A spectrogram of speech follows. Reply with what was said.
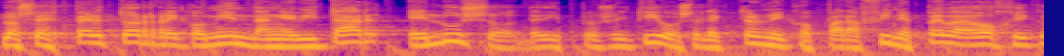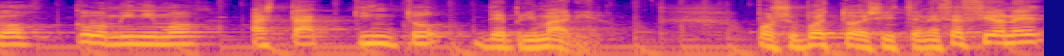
Los expertos recomiendan evitar el uso de dispositivos electrónicos para fines pedagógicos como mínimo hasta quinto de primaria. Por supuesto, existen excepciones,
